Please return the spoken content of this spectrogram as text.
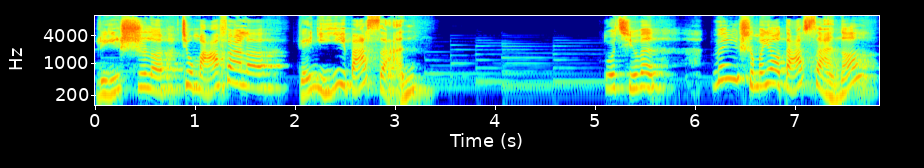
淋湿了就麻烦了，给你一把伞。多奇问：“为什么要打伞呢？”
